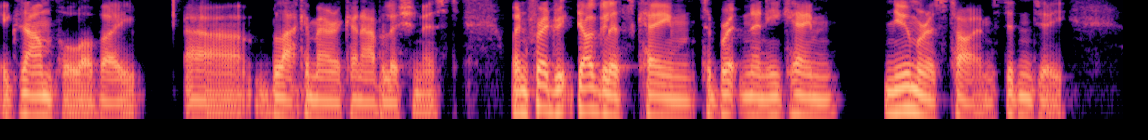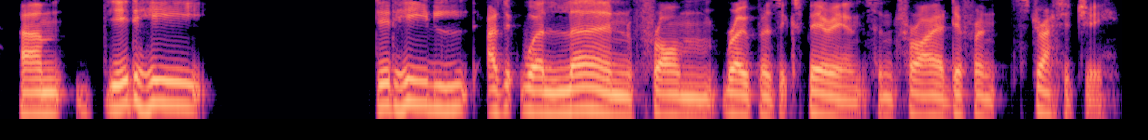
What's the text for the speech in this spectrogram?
example of a uh, black American abolitionist? When Frederick Douglass came to Britain, and he came numerous times, didn't he? Um, did he did he, as it were, learn from Roper's experience and try a different strategy?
